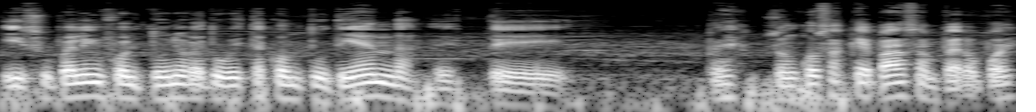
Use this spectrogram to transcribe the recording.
Y supe el infortunio que tuviste con tu tienda. Este, pues son cosas que pasan, pero pues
